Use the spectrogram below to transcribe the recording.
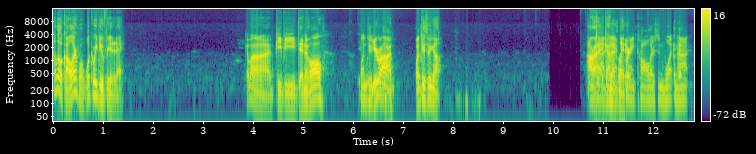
Hello, caller. Well, what can we do for you today? Come on, PB Denival. One, two, You're three, go. on. One, two, three, go. All right, try back later. Prank callers and whatnot.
